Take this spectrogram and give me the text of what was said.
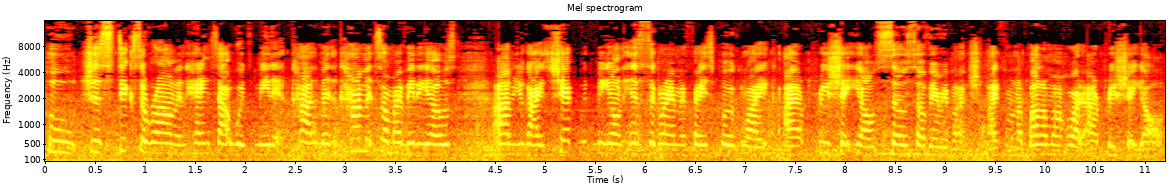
who just sticks around and hangs out with me and comment, comments on my videos. Um, you guys check with me on Instagram and Facebook. Like, I appreciate y'all so, so very much. Like, from the bottom of my heart, I appreciate y'all.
